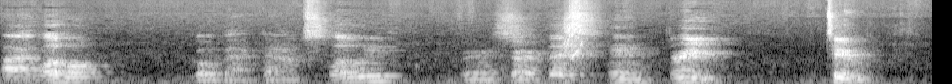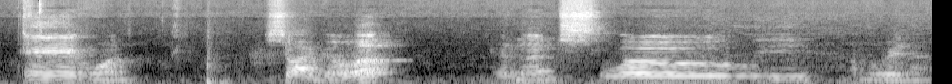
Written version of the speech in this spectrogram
eye level, go back down slowly. We're gonna start this in three, two, and one. So I go up, and then slowly on the way down.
